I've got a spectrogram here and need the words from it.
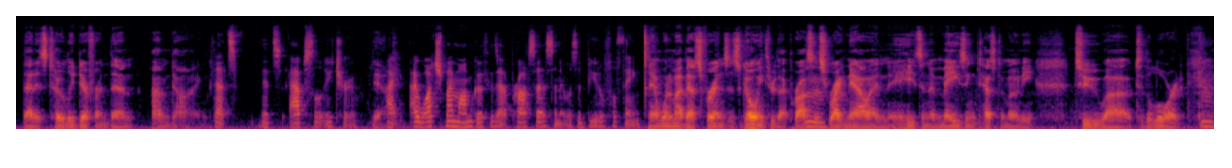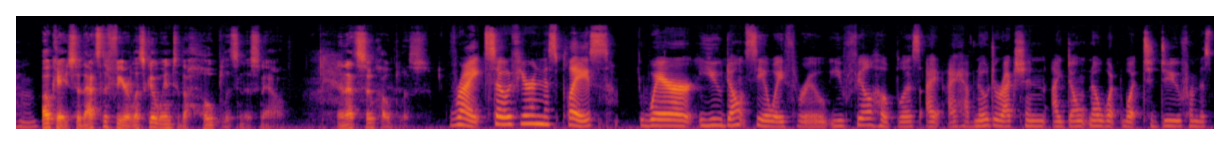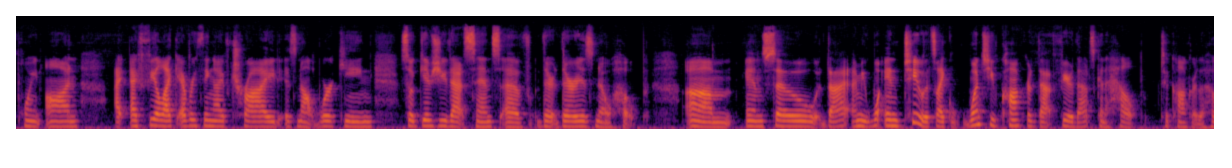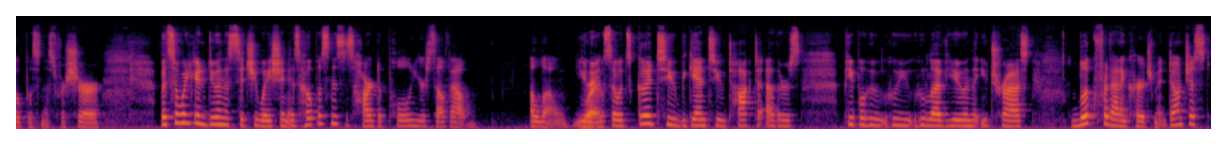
that is totally different than I'm dying. That's it's absolutely true. Yeah. I, I watched my mom go through that process and it was a beautiful thing. And one of my best friends is going through that process right now, and he's an amazing testimony to uh, to the Lord. Okay, so that's the fear. Let's go into the hopelessness now, and that's so hopeless. Right. So if you're in this place where you don't see a way through, you feel hopeless, I, I have no direction, I don't know what, what to do from this point on. I, I feel like everything I've tried is not working. So it gives you that sense of there there is no hope. Um, and so that, I mean, and two, it's like once you've conquered that fear, that's going to help to conquer the hopelessness for sure. But so what you're going to do in this situation is hopelessness is hard to pull yourself out alone, you Right. know. So it's good to begin to talk to others, people who who you, who love you and that you trust. Look for that encouragement. Don't just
